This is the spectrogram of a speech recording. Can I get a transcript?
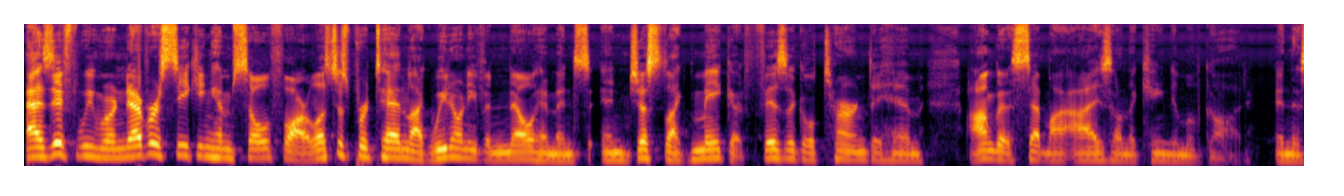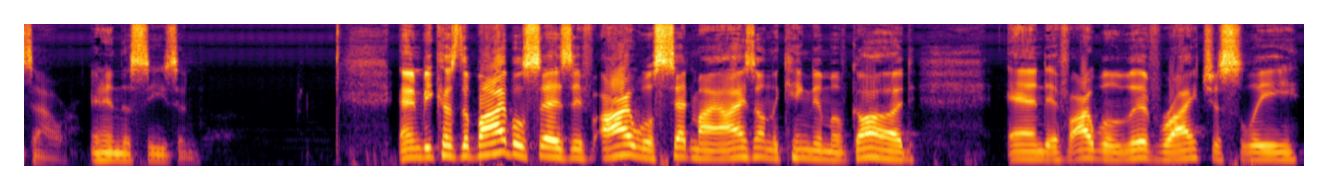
As if we were never seeking him so far. Let's just pretend like we don't even know him and, and just like make a physical turn to him. I'm going to set my eyes on the kingdom of God in this hour and in this season. And because the Bible says, if I will set my eyes on the kingdom of God and if I will live righteously,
